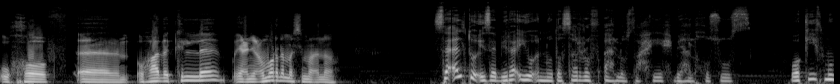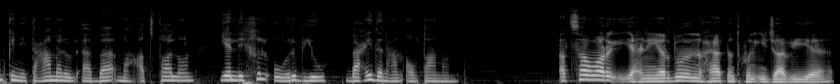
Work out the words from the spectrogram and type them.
وخوف. أه وهذا كله يعني عمرنا ما سمعناه. سألته إذا برأيه أنه تصرف أهله صحيح بهالخصوص. وكيف ممكن يتعاملوا الآباء مع أطفالهم يلي خلقوا وربيوا بعيدا عن أوطانهم؟ أتصور يعني يردون إنه حياتنا تكون إيجابية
